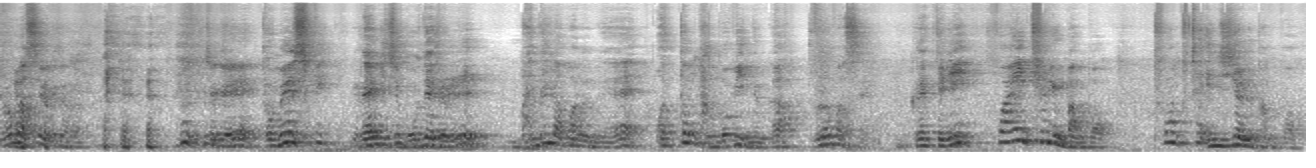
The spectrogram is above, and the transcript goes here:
물어봤어요, 여기다가. 저게 도메스틱 랭귀지 모델을 만들려고 하는데 어떤 방법이 있는가 물어봤어요. 그랬더니 파인 튜닝 방법, 프롬프트 엔지니어링 방법,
